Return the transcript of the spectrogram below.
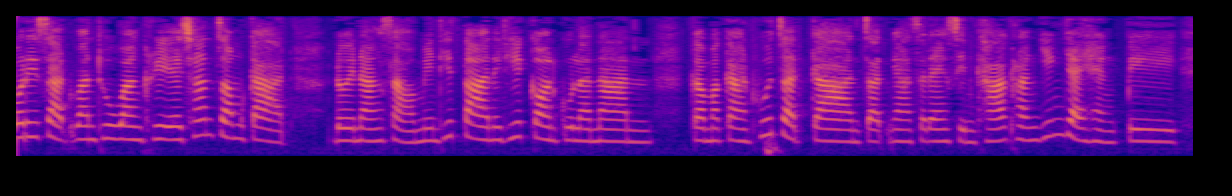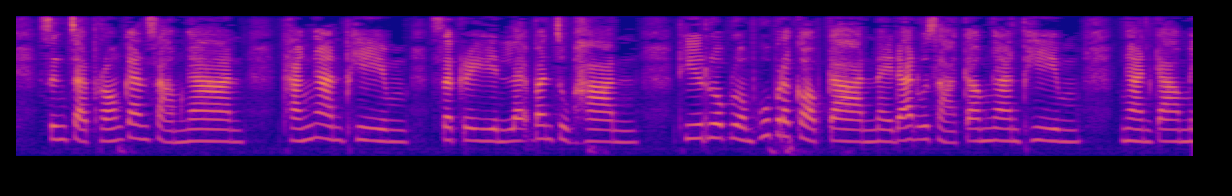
บริษัทวันทูวันครีเอชั่นจำกัด โดยนางสาวมินทิตาในที่กรกุลนัน กรรมการผู้จัดการจัดงานแสดงสินค้าครั้งยิ่งใหญ่แห่งปี ซึ่งจัดพร้อมกัน 3 งาน ทั้งงานพิมพ์ สกรีน และบรรจุภัณฑ์ ที่รวบรวมผู้ประกอบการในด้านอุตสาหกรรมงานพิมพ์ งานการเม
